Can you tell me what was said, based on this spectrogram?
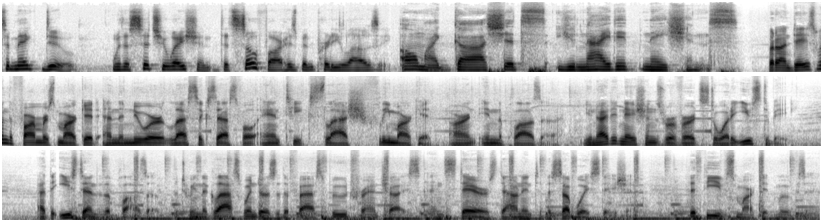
to make do with a situation that so far has been pretty lousy. Oh my gosh, it's United Nations. But on days when the farmer's market and the newer, less successful antique slash flea market aren't in the plaza, United Nations reverts to what it used to be At the east end of the plaza, between the glass windows of the fast food franchise and stairs down into the subway station, the Thieves Market moves in.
